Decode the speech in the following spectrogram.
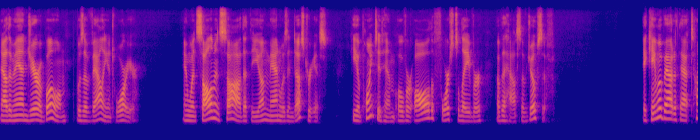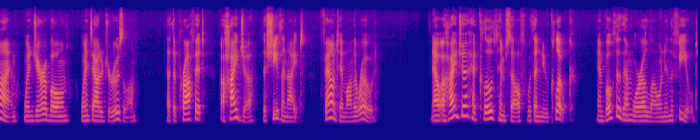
Now the man Jeroboam was a valiant warrior. And when Solomon saw that the young man was industrious, he appointed him over all the forced labor of the house of Joseph. It came about at that time, when Jeroboam went out of Jerusalem, that the prophet Ahijah the Shilonite found him on the road. Now Ahijah had clothed himself with a new cloak, and both of them were alone in the field.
